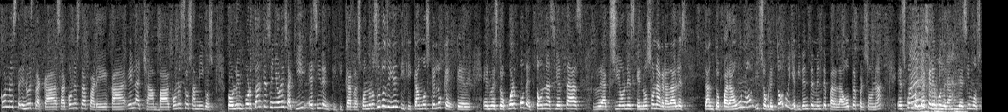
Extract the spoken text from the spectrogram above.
con nuestra, en nuestra casa, con nuestra pareja, en la chamba, con nuestros amigos. Pero lo importante, señores, aquí es identificarlas. Cuando nosotros identificamos qué es lo que, que en nuestro cuerpo detona ciertas reacciones que no son agradables, tanto para uno y sobre todo y evidentemente para la otra persona, es cuando ya queremos y decimos,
